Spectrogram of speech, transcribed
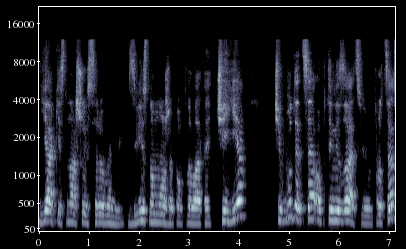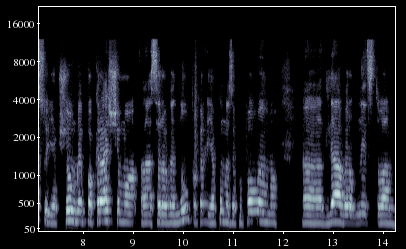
якість нашої сировини? Звісно, може повпливати. Чи є, чи буде це оптимізацією процесу, якщо ми покращимо е, сировину, яку ми закуповуємо е, для виробництва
